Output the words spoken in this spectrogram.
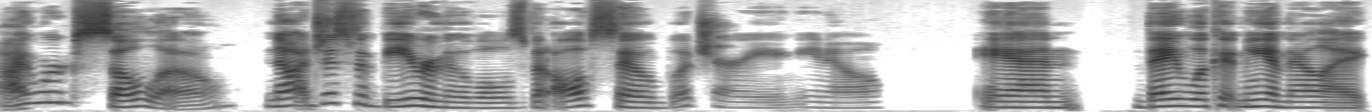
I work solo, not just with bee removals, but also butchering, you know. And they look at me and they're like,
